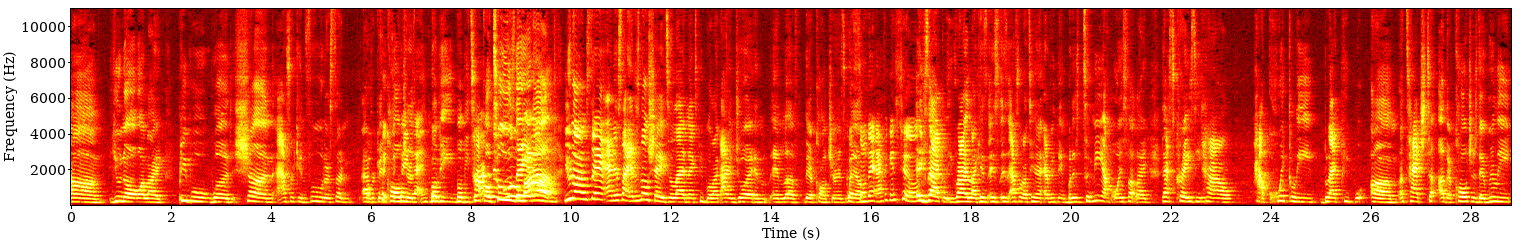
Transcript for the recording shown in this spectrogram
um, you know, or like people would shun African food or certain African cultures, but be but be Taco Tuesday and up. You know what I'm saying? And it's like, and there's no shade to Latinx people. Like I enjoy and and love their culture as well. some of them Africans too. Exactly right, like it's, it's, it's Afro Latina and everything, but it's to me I've always felt like that's crazy how how quickly Black people um attach to other cultures that really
